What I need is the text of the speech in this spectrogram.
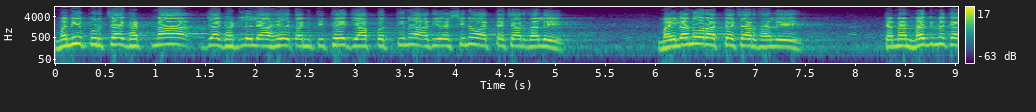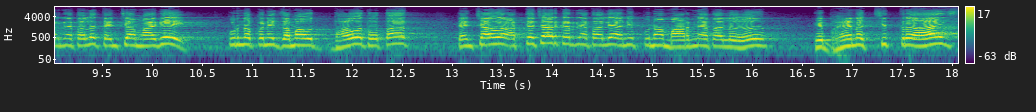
मणिपूरच्या घटना ज्या घडलेल्या आहेत आणि तिथे ज्या पत्तीनं आदिवासीनं अत्याचार झाले महिलांवर अत्याचार झाले त्यांना नग्न करण्यात आलं त्यांच्या मागे पूर्णपणे जमाव धावत होतात त्यांच्यावर अत्याचार करण्यात आले आणि पुन्हा मारण्यात आलं हे भयानक चित्र आज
